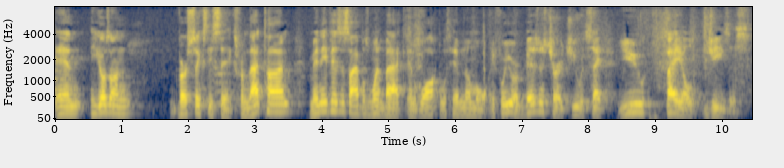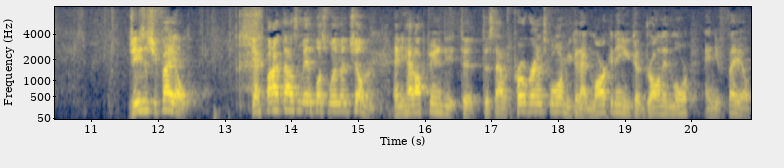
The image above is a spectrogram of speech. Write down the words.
And he goes on, verse 66 From that time, many of his disciples went back and walked with him no more. If we were a business church, you would say, You failed Jesus. Jesus, you failed. You had 5,000 men plus women and children and you had opportunity to, to establish programs for them. You could have marketing. You could have drawn in more, and you failed.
